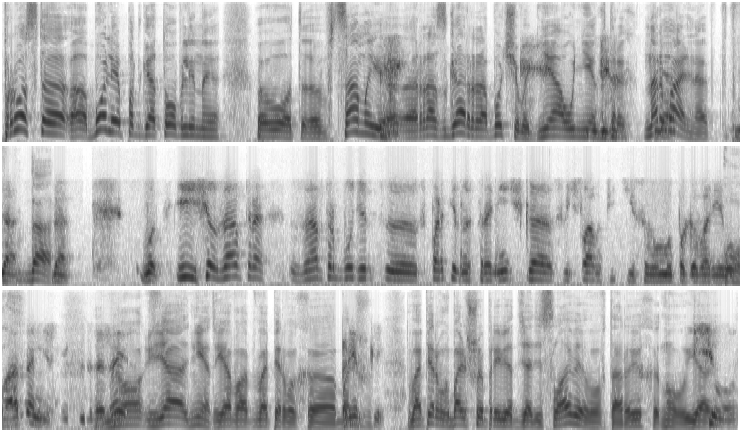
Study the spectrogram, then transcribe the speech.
просто а, более подготовленные, вот, в самый э, разгар рабочего дня у некоторых. Нормально. Да, да. Вот. И еще завтра, завтра будет э, спортивная страничка с Вячеславом Фетисовым. Мы поговорим. Ох. Ладно, Миш, не Но я, нет, я, во-первых, э, больш... во-первых, большой привет дяде Славе. Во-вторых, ну, я... Все.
